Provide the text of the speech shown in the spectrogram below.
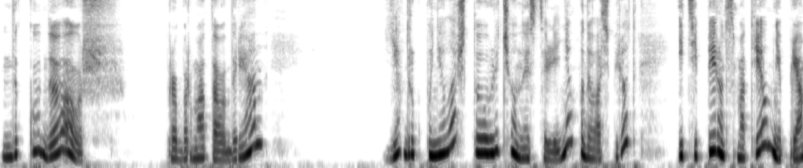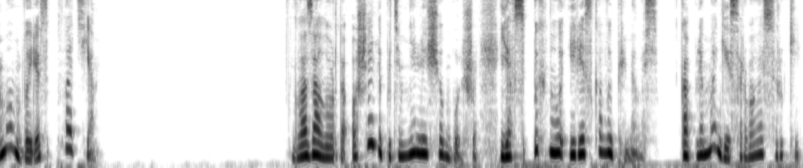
«Да куда уж», — пробормотал Дариан. Я вдруг поняла, что, увлечённая исцелением, подалась вперед, и теперь он смотрел мне прямо в вырез платья. Глаза лорда О'Шелли потемнели еще больше. Я вспыхнула и резко выпрямилась. Капля магии сорвалась с руки.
